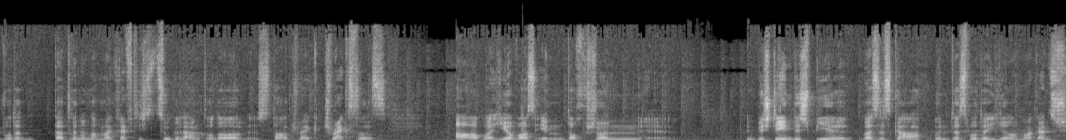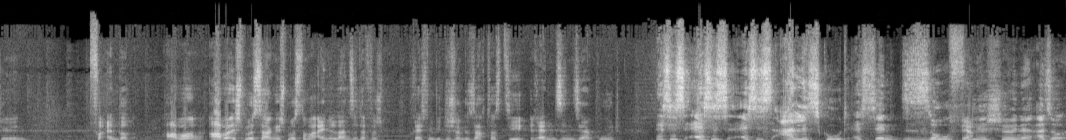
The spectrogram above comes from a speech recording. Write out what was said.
wurde da drinnen nochmal kräftig zugelangt oder Star Trek Traxels. Aber hier war es eben doch schon äh, ein bestehendes Spiel, was es gab und das wurde hier nochmal ganz schön verändert. Aber, aber ich muss sagen, ich muss noch mal eine Lanze dafür sprechen, wie du schon gesagt hast, die Rennen sind sehr gut. Das ist, es ist, es ist alles gut. Es sind so viele Ja. schöne, also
